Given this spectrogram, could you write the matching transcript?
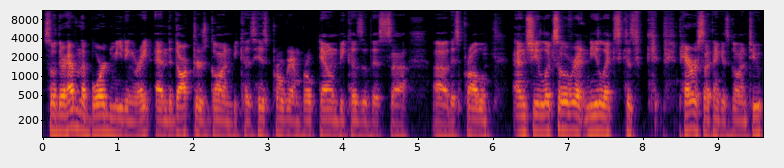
So they're having the board meeting, right? And the doctor's gone because his program broke down because of this uh, uh, this problem. And she looks over at Neelix because Paris, I think, is gone too.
